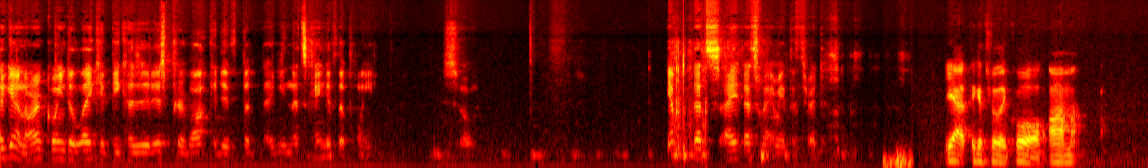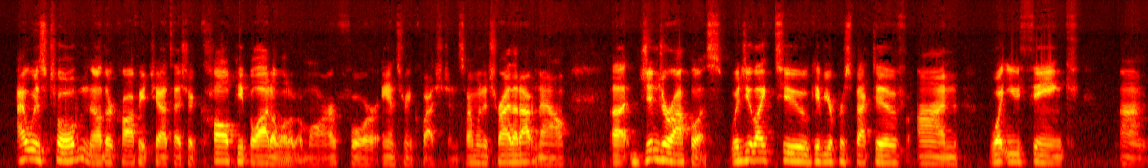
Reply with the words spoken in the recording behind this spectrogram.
again aren't going to like it because it is provocative, but I mean that's kind of the point. So, yep, that's I, that's why I made the thread. Yeah, I think it's really cool. Um, I was told in other coffee chats I should call people out a little bit more for answering questions, so I'm going to try that out now. Uh, gingeropolous, would you like to give your perspective on what you think um,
